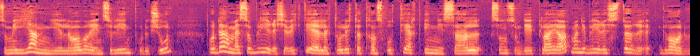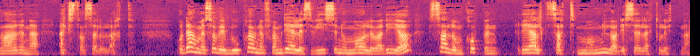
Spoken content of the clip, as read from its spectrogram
som igjen gir lavere insulinproduksjon. Og dermed så blir ikke viktige elektrolytter transportert inn i cellen sånn som de pleier, men de blir i større grad værende ekstracellulært. Og dermed så vil blodprøvene fremdeles vise normale verdier, selv om kroppen reelt sett mangler disse elektrolyttene.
